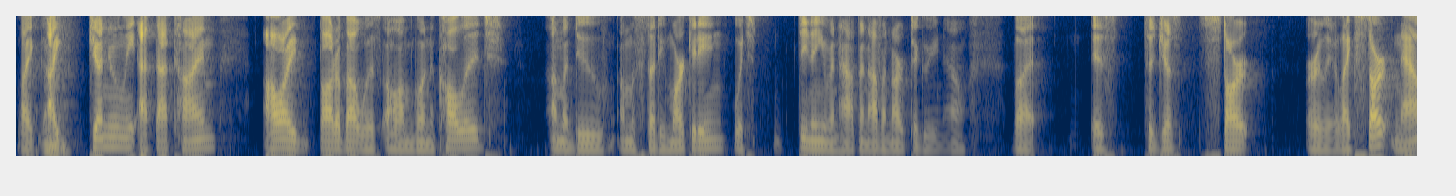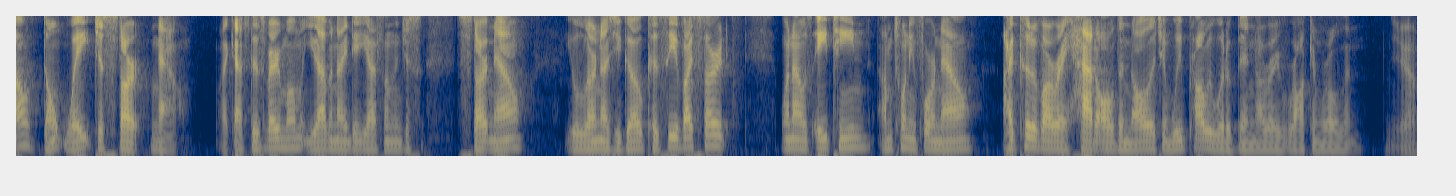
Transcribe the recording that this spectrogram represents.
Like I mm. genuinely at that time, all I thought about was, oh, I'm going to college. I'm gonna do. I'm gonna study marketing, which didn't even happen. I have an art degree now, but is to just start earlier. Like start now. Don't wait. Just start now. Like at this very moment, you have an idea. You have something. Just start now. You'll learn as you go. Cause see, if I start when I was 18, I'm 24 now. I could have already had all the knowledge, and we probably would have been already rock and rolling. Yeah.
